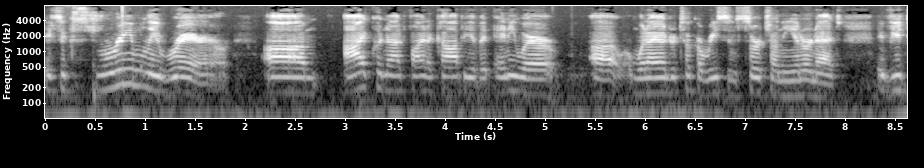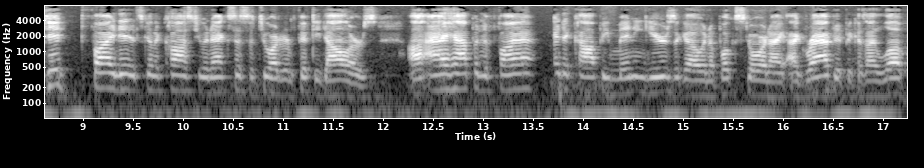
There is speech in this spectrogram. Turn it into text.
It's extremely rare. Um, I could not find a copy of it anywhere uh, when I undertook a recent search on the internet. If you did find it, it's going to cost you in excess of $250. Uh, I happened to find a copy many years ago in a bookstore, and I, I grabbed it because I love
